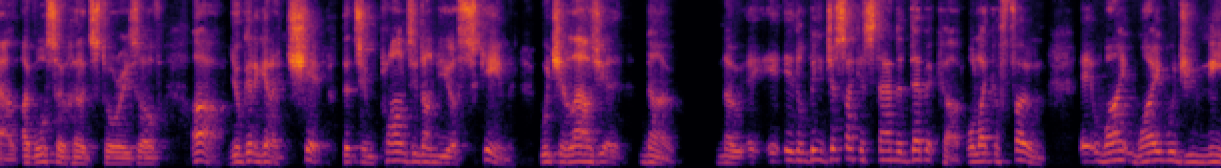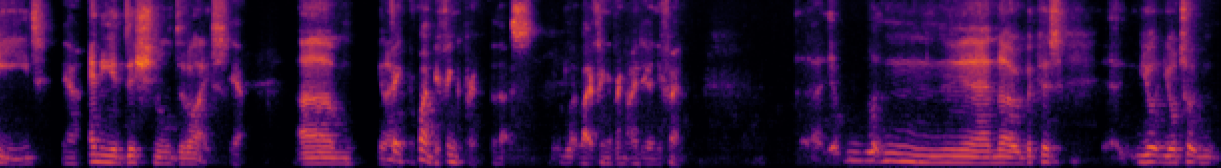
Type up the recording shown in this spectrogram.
Now, I've also heard stories of, ah, you're going to get a chip that's implanted under your skin, which allows you. No, no, it, it'll be just like a standard debit card or like a phone. It- why? Why would you need Yeah. any additional device? Yeah. Um, you know, Think, it might be fingerprint, but that's like fingerprint ID on your phone. Mm, Yeah, no, because you're you're talking.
